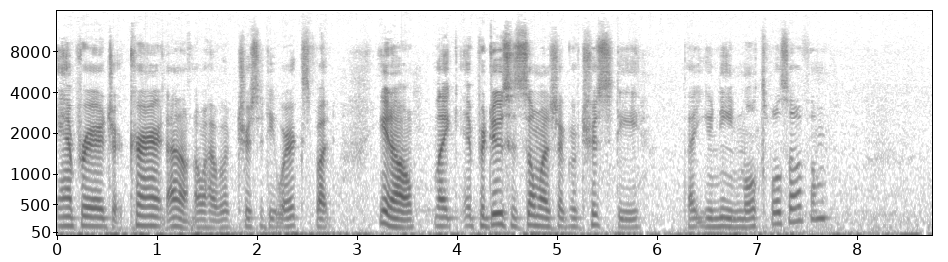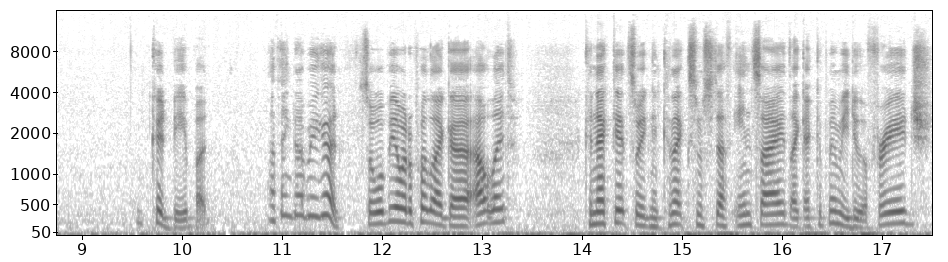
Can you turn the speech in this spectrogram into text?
amperage or current. I don't know how electricity works, but, you know, like, it produces so much electricity that you need multiples of them. It could be, but I think that'd be good. So we'll be able to put, like, a outlet, connect it so we can connect some stuff inside. Like, I could maybe do a fridge.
